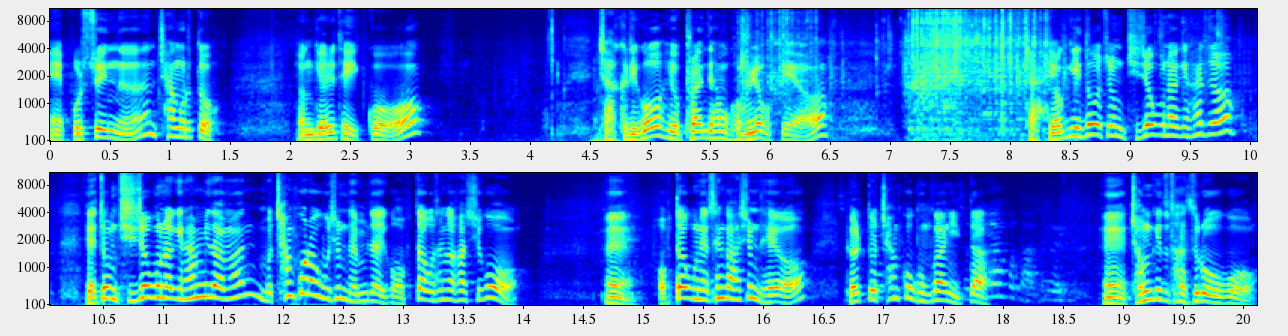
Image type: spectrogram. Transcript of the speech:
예, 볼 수 있는 창으로 또 연결이 돼 있고 자 그리고 이 브라인드 한번 걸려 볼게요. 자 여기도 좀 지저분하긴 하죠. 예, 좀 지저분하긴 합니다만 뭐 창고라고 보시면 됩니다. 이거 없다고 생각하시고 예, 없다고 그냥 생각하시면 돼요. 별도 창고 공간이 있다. 예, 전기도 다 들어오고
